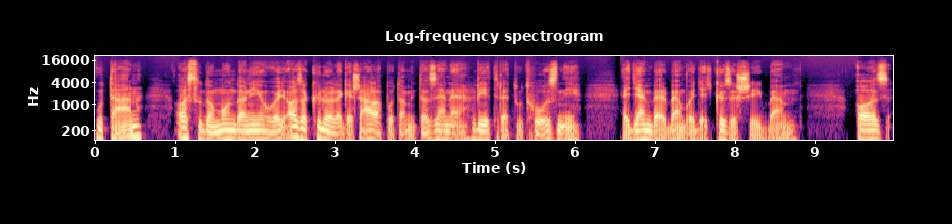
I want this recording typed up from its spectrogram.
után, azt tudom mondani, hogy az a különleges állapot, amit a zene létre tud hozni egy emberben vagy egy közösségben, az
